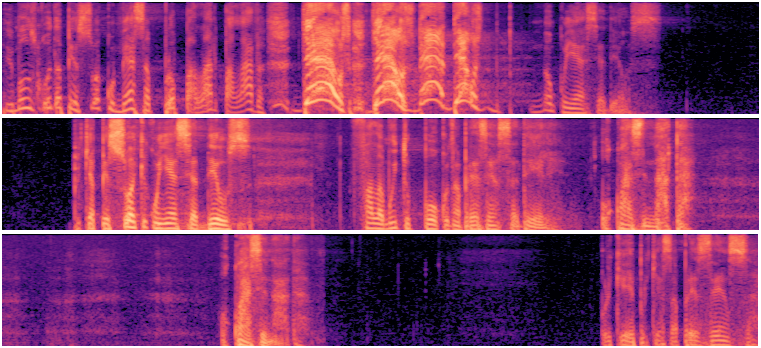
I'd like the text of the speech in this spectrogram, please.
Irmãos, quando a pessoa começa a propalar palavra, Deus, Deus, Deus, não conhece a Deus. Porque a pessoa que conhece a Deus fala muito pouco na presença dele, ou quase nada. Ou quase nada. Por quê? Porque essa presença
